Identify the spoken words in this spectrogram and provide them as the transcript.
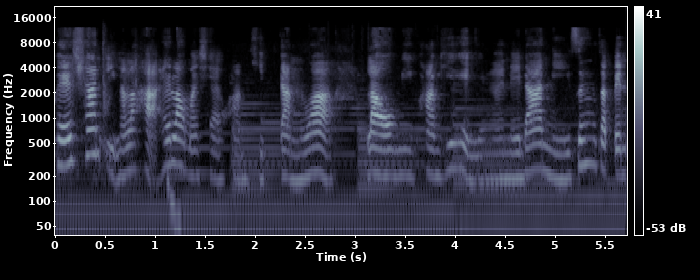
question อีกนั่นแหละค่ะ ให้เรามาแชร์ความคิดกันว่า เรามีความคิดเห็นยังไงในด้านนี้ ซึ่งจะเป็น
